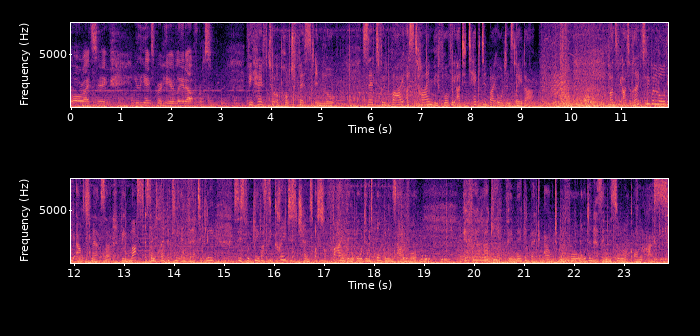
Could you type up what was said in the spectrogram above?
All right, Sig. You're the expert here. Lay it out for us. We have to approach fast and low. That will buy us time before we are detected by Odin's radar. Once we are directly below the Ausmerzer, uh, we must ascend rapidly and vertically. This will give us the greatest chance of surviving Odin's opening salvo. If we are lucky, we make it back out before Odin has a missile lock on us.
